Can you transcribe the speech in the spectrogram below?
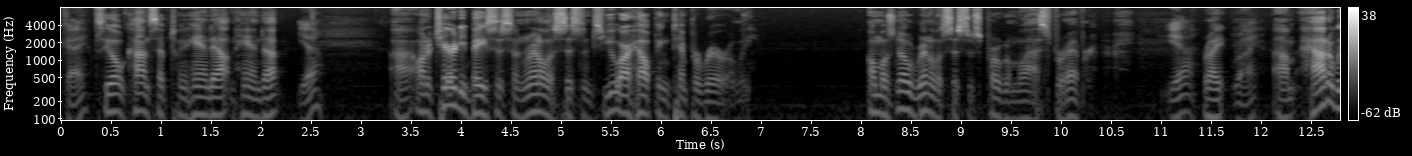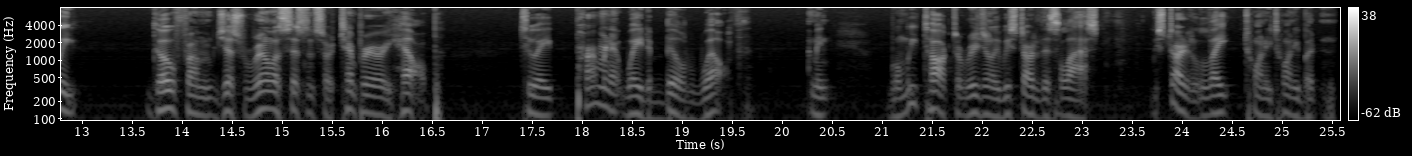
okay It's the old concept between hand out and hand up. yeah Uh, on a charity basis and rental assistance, you are helping temporarily. Almost no rental assistance program lasts forever, yeah right? right Um, how do we go from just rental assistance or temporary help to a permanent way to build wealth? I mean, when we talked originally, we started this last, we started late 2020, but in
